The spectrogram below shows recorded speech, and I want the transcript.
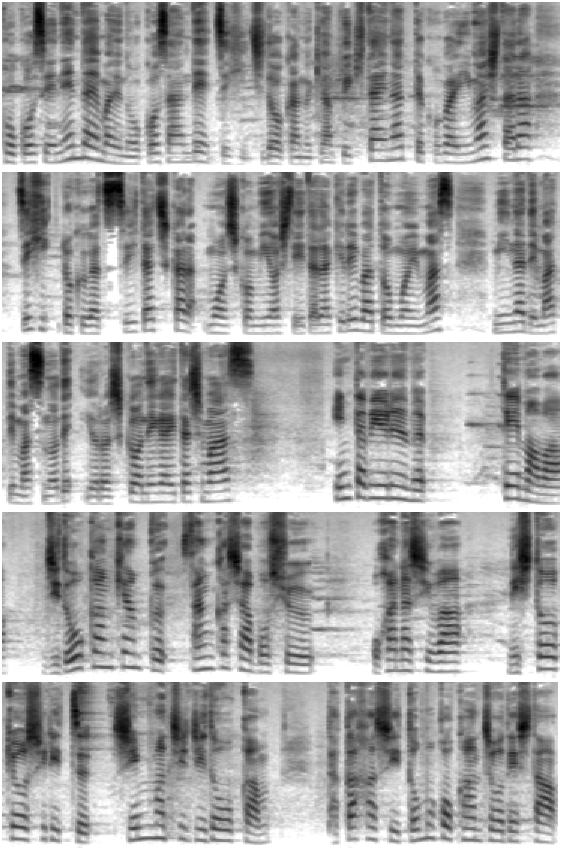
高校生年代までのお子さんでぜひ児童館のキャンプ行きたいなって子がいましたら、ぜひ6月1日から申し込みをしていただければと思います。みんなで待ってますのでよろしくお願いいたします。インタビュールーム。テーマは児童館キャンプ参加者募集。お話は西東京市立新町児童館高橋智子館長でした。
